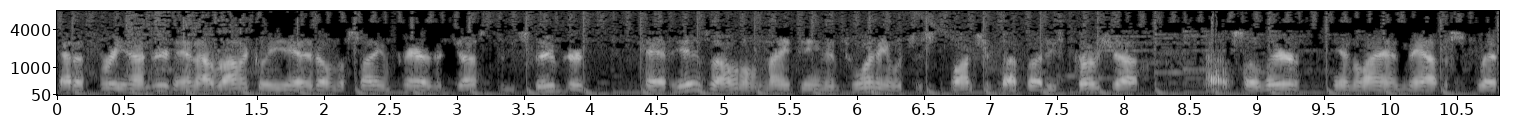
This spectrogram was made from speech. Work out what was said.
had a 300, and ironically, he had it on the same pair that Justin Stubner had his own on 19 and 20, which is sponsored by Buddy's Pro Shop. Uh, so they're in line now to split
